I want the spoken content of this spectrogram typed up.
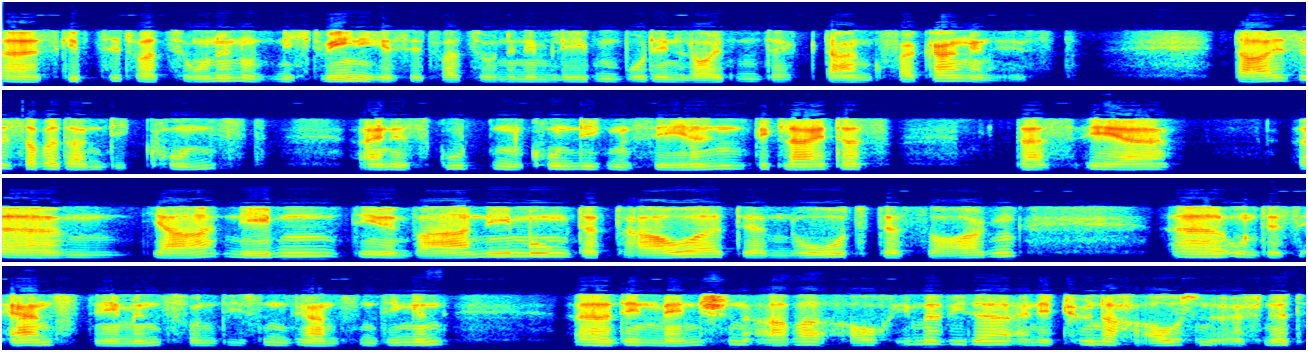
Äh, es gibt Situationen und nicht wenige Situationen im Leben, wo den Leuten der Dank vergangen ist. Da ist es aber dann die Kunst eines guten, kundigen Seelenbegleiters, dass er ähm, ja, neben der Wahrnehmung der Trauer, der Not, der Sorgen äh, und des Ernstnehmens von diesen ganzen Dingen, äh, den Menschen aber auch immer wieder eine Tür nach außen öffnet.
